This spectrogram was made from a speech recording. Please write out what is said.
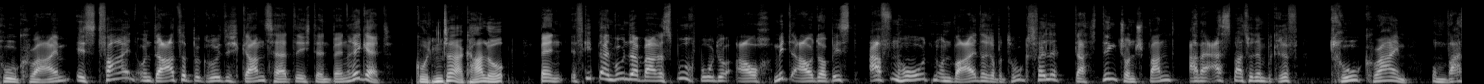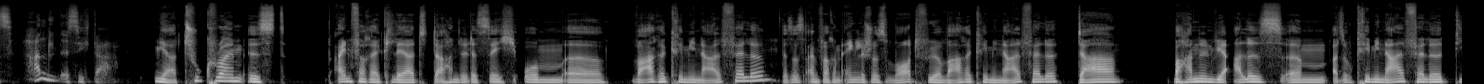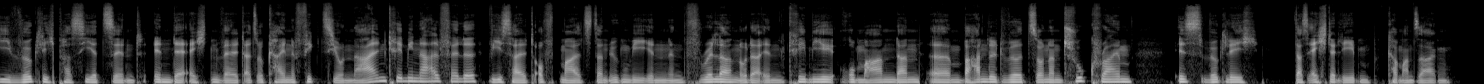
True Crime ist fein und dazu begrüße ich ganz herzlich den Ben Riggett. Guten Tag, hallo. Ben, es gibt ein wunderbares Buch, wo du auch Mitautor bist, Affenhoden und weitere Betrugsfälle. Das klingt schon spannend, aber erstmal zu dem Begriff True Crime. Um was handelt es sich da? Ja, True Crime ist einfach erklärt, da handelt es sich um äh, wahre Kriminalfälle. Das ist einfach ein englisches Wort für wahre Kriminalfälle. Da behandeln wir alles, ähm, also Kriminalfälle, die wirklich passiert sind in der echten Welt. Also keine fiktionalen Kriminalfälle, wie es halt oftmals dann irgendwie in, in Thrillern oder in Krimi-Romanen dann ähm, behandelt wird, sondern True Crime ist wirklich das echte Leben, kann man sagen.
